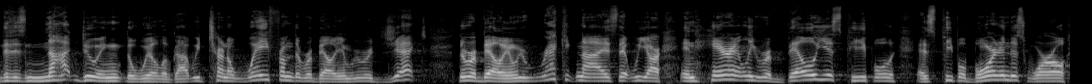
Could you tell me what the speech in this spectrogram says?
that is not doing the will of God. We turn away from the rebellion. We reject the rebellion. We recognize that we are inherently rebellious people as people born in this world,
